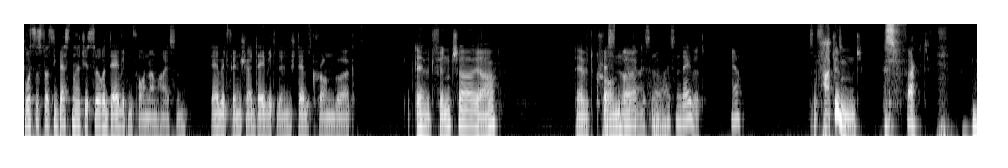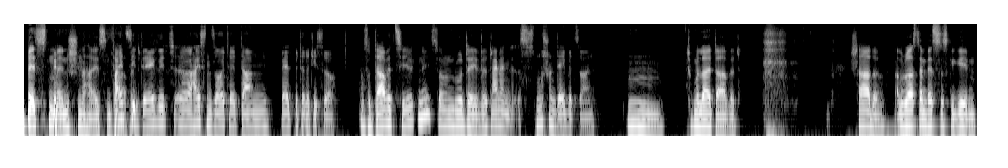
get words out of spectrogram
Wusstest du, dass die besten Regisseure David in Vornamen heißen? David Fincher, David Lynch, David Cronenberg. David Fincher, ja. David Die Cronenberg. heißen, Ja. heißen David. Ja. Das ist ein Fakt. Stimmt. Das ist Fakt. Besten Wenn- Menschen heißen Falls David. ihr David äh, heißen sollte, dann wählt bitte Regisseur. Also David zählt nicht, sondern nur David. Nein, nein, es muss schon David sein. Hm. Tut mir leid, David. Schade. Aber du hast dein Bestes gegeben.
